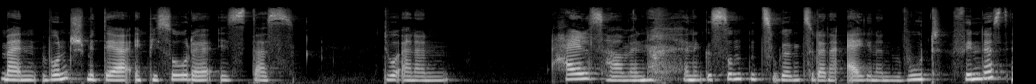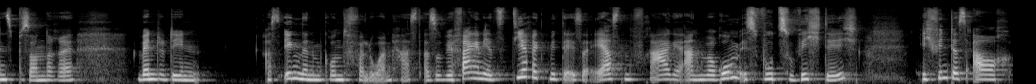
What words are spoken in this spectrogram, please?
Mein Wunsch mit der Episode ist, dass du einen heilsamen, einen gesunden Zugang zu deiner eigenen Wut findest, insbesondere wenn du den aus irgendeinem Grund verloren hast. Also wir fangen jetzt direkt mit dieser ersten Frage an. Warum ist Wut so wichtig? Ich finde das auch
